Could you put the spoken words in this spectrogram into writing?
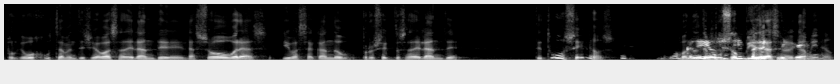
Porque vos justamente llevabas adelante las obras, ibas sacando proyectos adelante. ¿Te tuvo celos? Cuando creo, te puso piedras en el camino.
